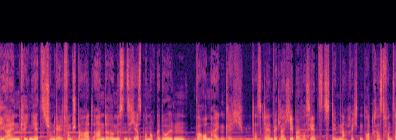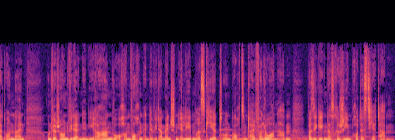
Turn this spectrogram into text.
Die einen kriegen jetzt schon Geld vom Staat, andere müssen sich erstmal noch gedulden. Warum eigentlich? Das klären wir gleich hier bei Was Jetzt, dem Nachrichtenpodcast von Zeit Online. Und wir schauen wieder in den Iran, wo auch am Wochenende wieder Menschen ihr Leben riskiert und auch zum Teil verloren haben, weil sie gegen das Regime protestiert haben.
